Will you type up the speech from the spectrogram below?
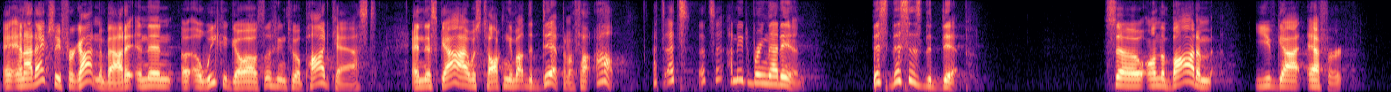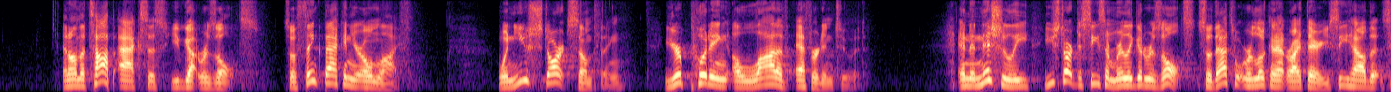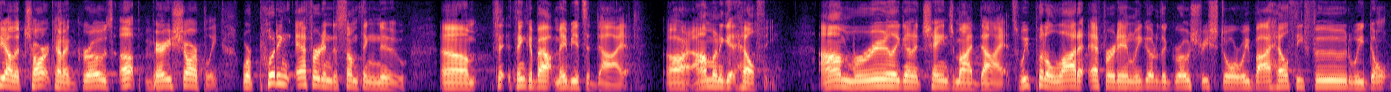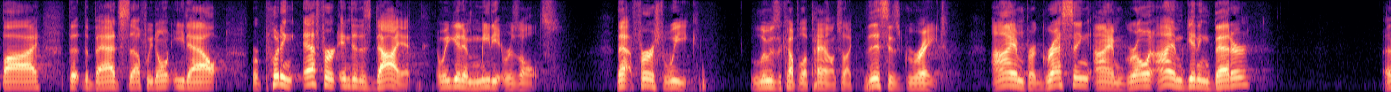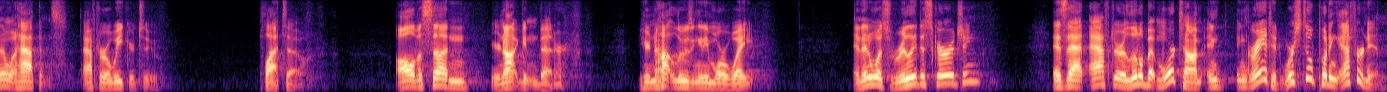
And I'd actually forgotten about it. And then a week ago, I was listening to a podcast, and this guy was talking about the dip. And I thought, oh, that's, that's, that's. I need to bring that in. This, this is the dip. So on the bottom, you've got effort. And on the top axis, you've got results. So think back in your own life. When you start something, you're putting a lot of effort into it. And initially, you start to see some really good results. So that's what we're looking at right there. You see how the, see how the chart kind of grows up very sharply. We're putting effort into something new. Um, th- think about maybe it's a diet. All right, I'm going to get healthy. I'm really going to change my diet. So we put a lot of effort in. We go to the grocery store, we buy healthy food, we don't buy the, the bad stuff, we don't eat out. We're putting effort into this diet, and we get immediate results. That first week, lose a couple of pounds. You're like, this is great. I am progressing, I am growing, I am getting better. And then what happens after a week or two? Plateau. All of a sudden, you're not getting better. You're not losing any more weight. And then what's really discouraging is that after a little bit more time, and, and granted, we're still putting effort in,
